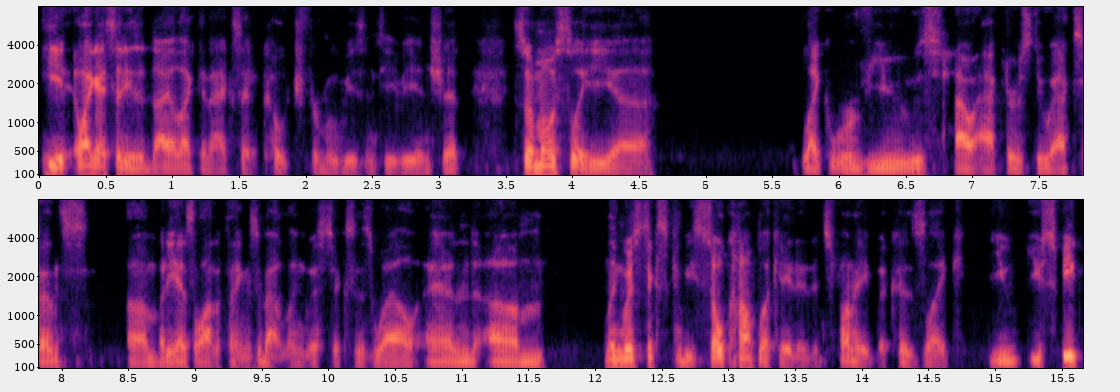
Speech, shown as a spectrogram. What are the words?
he like I said, he's a dialect and accent coach for movies and TV and shit. So mostly he uh like reviews how actors do accents um, but he has a lot of things about linguistics as well. And um, linguistics can be so complicated. It's funny because like you you speak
